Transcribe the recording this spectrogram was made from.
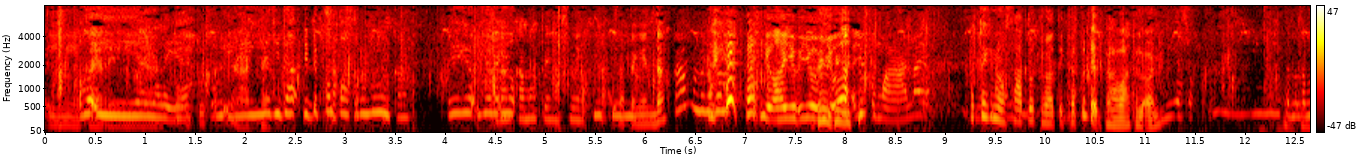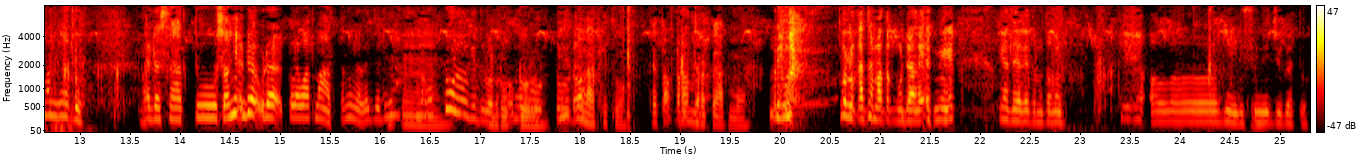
ini Oh iya ya le ya. Tuh, tuh, Oh, iya iya di, di depan pasang dulu. Ayo iya Nah, yuk. kamu tuh yang sini saya pengen dah kamu Ayo ayo ayo ayo ayo ke mana ya? ketik no satu dua tiga tuh di bawah tuh on Iya. Ini, teman-teman lihat tuh. Ada satu, soalnya udah udah kelewat matang ya, jadinya Mm-mm. merutul gitu loh. merutul Merutul, itu lagi tuh ketok pernah merpiatmu Perlu kacamata kuda le nih. Lihat lihat teman-teman. Ya Allah, nih di sini juga tuh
